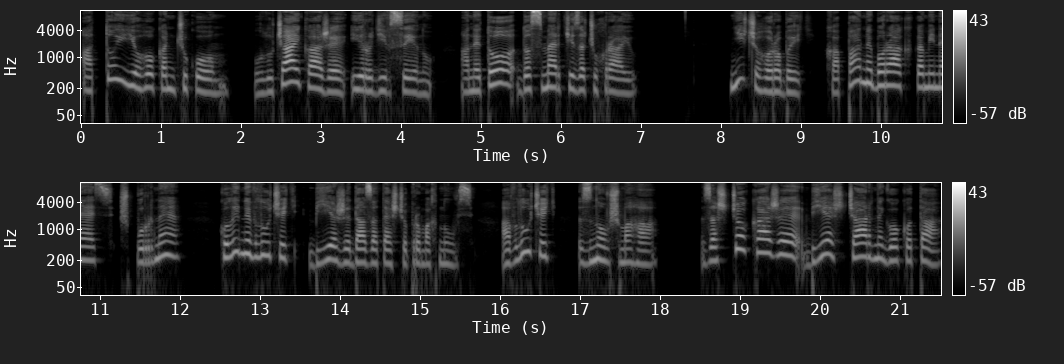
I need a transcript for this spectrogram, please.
а той його канчуком. Улучай, каже, іродів сину, а не то до смерті зачухраю. Нічого робить, хапане борак камінець, шпурне, коли не влучить, б'є жида за те, що промахнувся, а влучить знов шмага. За що, каже, б'є чарного кота?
